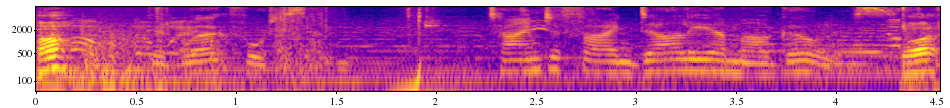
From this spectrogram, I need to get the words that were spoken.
Huh? Good work, 47. Time to find Dahlia Margolis. What?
